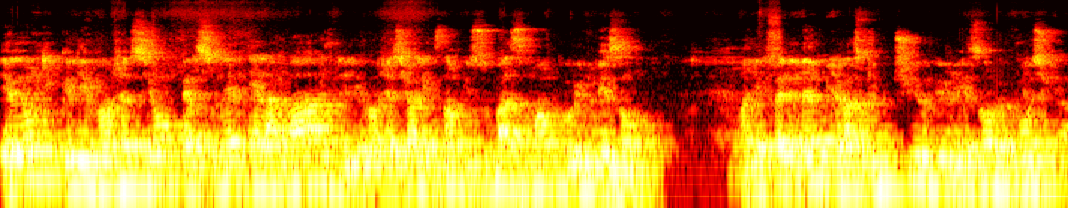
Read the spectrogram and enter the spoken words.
Et on dit que l'évangélisation personnelle est la base de l'évangélisation à l'exemple du soubassement pour une maison. En effet, de même que la structure d'une maison repose sur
